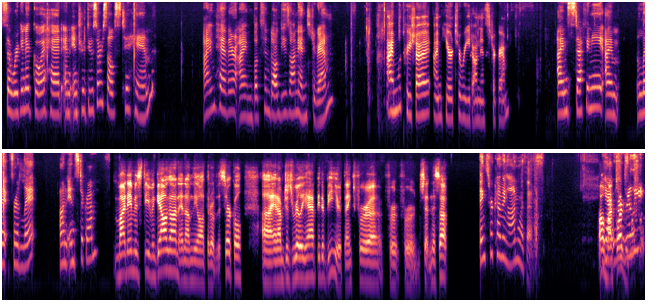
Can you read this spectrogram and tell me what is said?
So we're going to go ahead and introduce ourselves to him. I'm Heather. I'm Books and Doggies on Instagram. I'm Lucretia. I'm here to read on Instagram. I'm Stephanie. I'm lit for lit on Instagram. My name is Stephen Galgon, and I'm the author of The Circle. Uh, and I'm just really happy to be here. Thanks for uh, for for setting this up. Thanks for coming on with us. Oh, yeah, my we're pleasure. really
